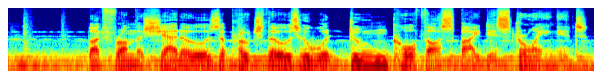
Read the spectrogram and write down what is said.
But from the shadows approach those who would doom Korthos by destroying it.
